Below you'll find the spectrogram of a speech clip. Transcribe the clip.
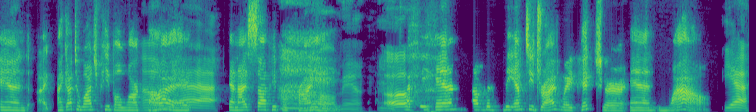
And I, I got to watch people walk Oh, by yeah. and I saw people crying. Oh man. Mm. Oh, at the end of the, the empty driveway picture. And wow, yeah.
